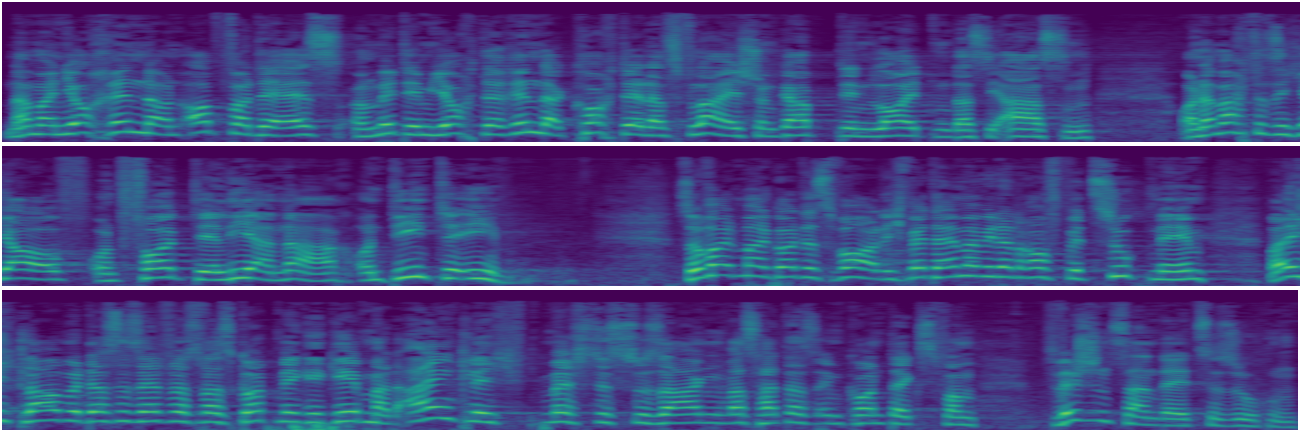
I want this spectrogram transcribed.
nahm ein Joch Rinder und opferte es, und mit dem Joch der Rinder kochte er das Fleisch und gab den Leuten, dass sie aßen. Und er machte sich auf und folgte Elia nach und diente ihm. Soweit mal Gottes Wort. Ich werde da immer wieder darauf Bezug nehmen, weil ich glaube, das ist etwas, was Gott mir gegeben hat. Eigentlich möchtest du sagen, was hat das im Kontext vom Vision Sunday zu suchen?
